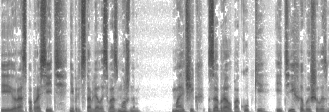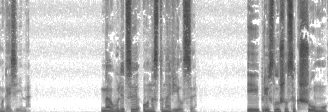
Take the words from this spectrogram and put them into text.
И раз попросить не представлялось возможным, мальчик забрал покупки и тихо вышел из магазина. На улице он остановился и прислушался к шуму,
